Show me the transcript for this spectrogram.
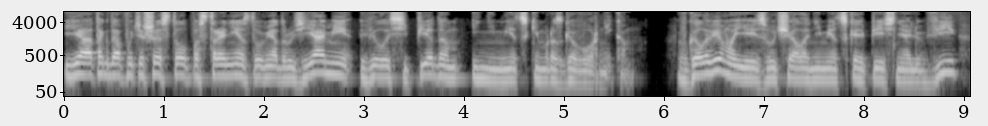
Я тогда путешествовал по стране с двумя друзьями, велосипедом и немецким разговорником. В голове моей звучала немецкая песня о любви —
